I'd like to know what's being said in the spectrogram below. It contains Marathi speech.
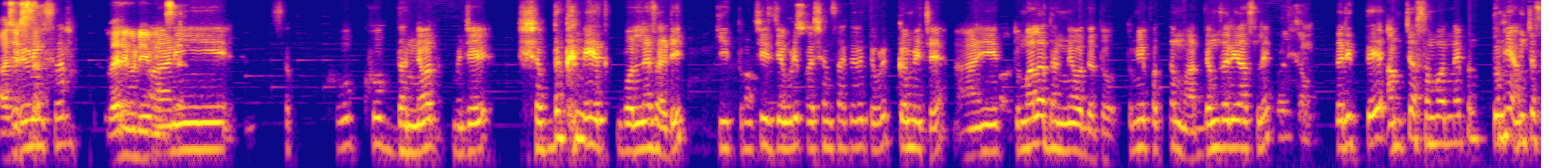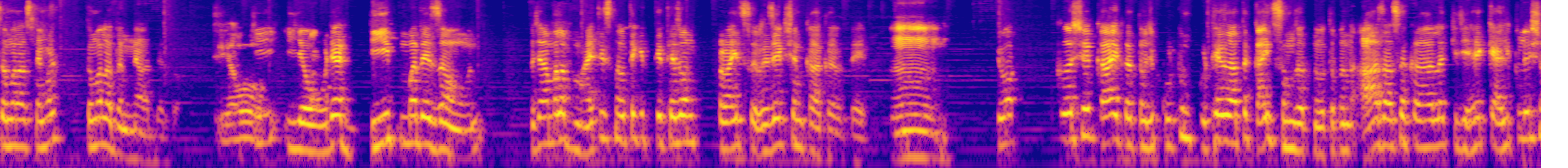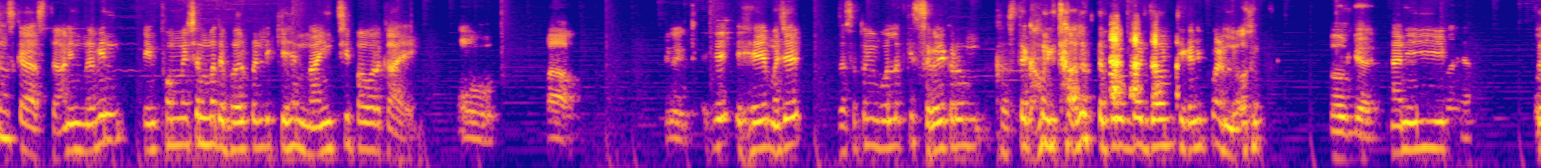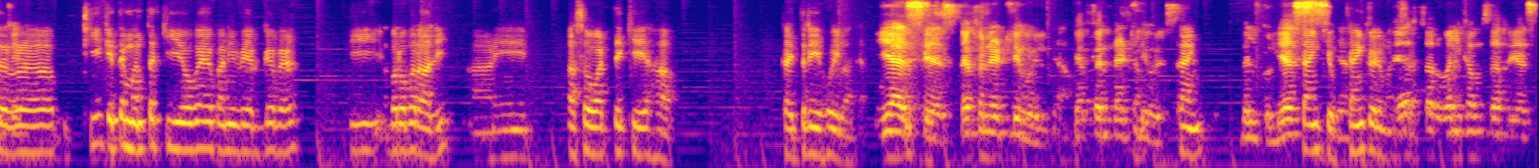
Good Ashish evening sir very good evening आणि खूप खूप धन्यवाद. म्हणजे शब्द कमी आहेत बोलण्यासाठी की तुमची जेवढी प्रशंसा करेल तेवढी कमीच आहे. आणि तुम्हाला धन्यवाद देतो. तुम्ही फक्त माध्यम जरी असले तरी ते आमच्यासमोर नाही पण तुम्ही आमच्यासमोर असल्यामुळे तुम्हाला धन्यवाद देतो. हो. की एवढ्या डीपमध्ये जाऊन म्हणजे आम्हाला माहितीच नव्हतं की तिथे जाऊन प्राइस रिजेक्शन का करते. हम्म. कसे काय करतं म्हणजे कुठून कुठे जातं काहीच समजत नव्हतं. पण आज असं कळालं की जे हे कॅल्क्युलेशन काय असतं? आणि नवीन इन्फॉर्मेशनमध्ये भर पडली की हे नाईनची पॉवर काय आहे? हे. हे म्हणजे जसं तुम्ही बोललात की सगळीकडून खस्ते खाऊन इथं आलो तर बरोबर जाऊन ठिकाणी पडलो. ओके. आणि तर ठीक आहे. ते म्हणतात की योगायोग आणि वेळ ती बरोबर आली. आणि असं वाटतं की हा काहीतरी होईल आता. येस येस डेफिनेटली होईल. डेफिनेटली होईल sir. थँक बिलकुल yes thank you thank you very much sir welcome sir yes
